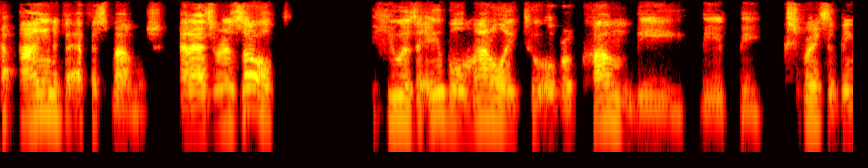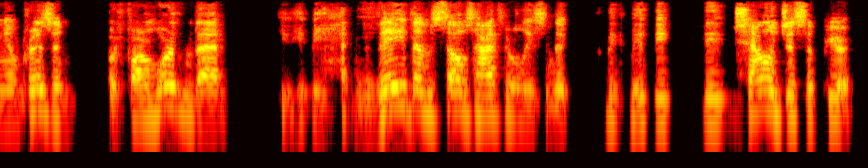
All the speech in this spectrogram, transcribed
And as a result, he was able not only to overcome the, the, the experience of being in prison, but far more than that, they themselves had to release him. The, the, the, the challenge disappeared.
